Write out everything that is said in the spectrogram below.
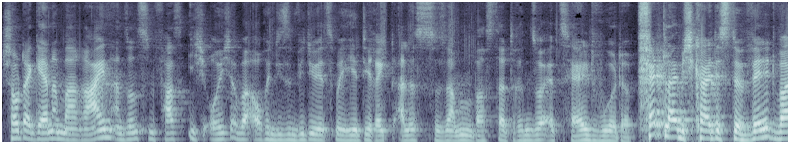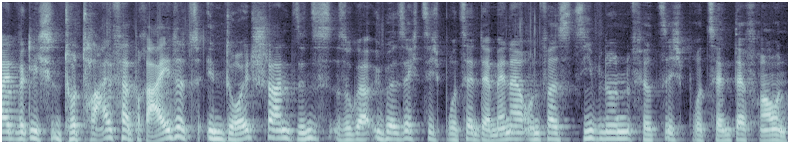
Schaut da gerne mal rein. Ansonsten fasse ich euch aber auch in diesem Video jetzt mal hier direkt alles zusammen, was da drin so erzählt wurde. Fettleibigkeit ist weltweit wirklich total verbreitet. In Deutschland sind es sogar über 60 Prozent der Männer und fast 47 Prozent der Frauen.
